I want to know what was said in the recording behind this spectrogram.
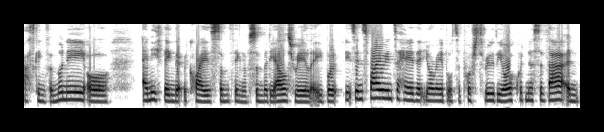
asking for money or anything that requires something of somebody else, really. But it's inspiring to hear that you're able to push through the awkwardness of that and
